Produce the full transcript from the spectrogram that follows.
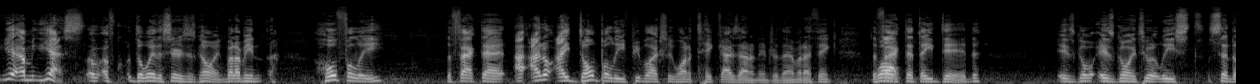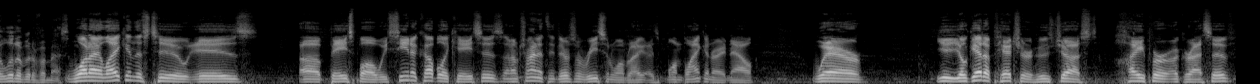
Yeah, I mean, yes, of, of the way the series is going, but I mean, hopefully, the fact that I, I don't, I don't believe people actually want to take guys out and injure them, and I think the Well- fact that they did is go is going to at least send a little bit of a message. What I like in this too is uh, baseball. We've seen a couple of cases, and I'm trying to think. There's a recent one, but I, I'm blanking right now, where you, you'll get a pitcher who's just hyper aggressive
